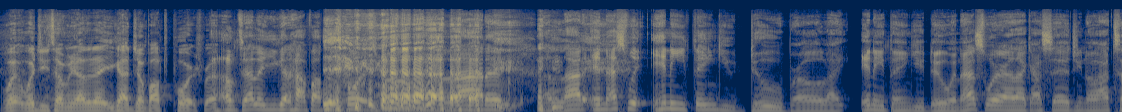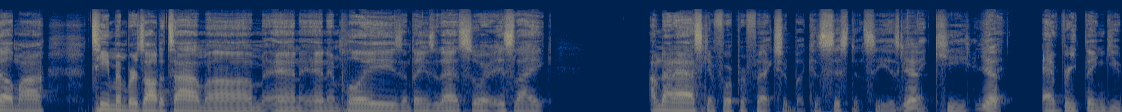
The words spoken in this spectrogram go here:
What what'd you tell me the other day? You gotta jump off the porch, bro. I'm telling you, you gotta hop off the porch, bro. Like, a lot of, a lot of, and that's with anything you do, bro. Like anything you do, and that's where, like I said, you know, I tell my team members all the time, um, and and employees and things of that sort. It's like I'm not asking for perfection, but consistency is gonna Yeah. be key. Yeah. everything you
